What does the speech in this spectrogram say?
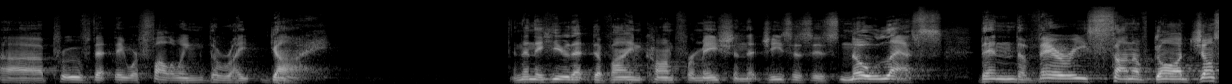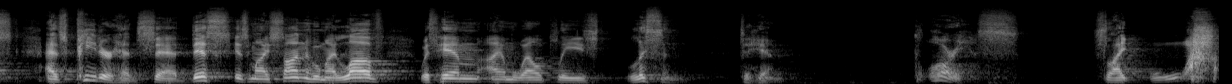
uh, prove that they were following the right guy. And then they hear that divine confirmation that Jesus is no less than the very Son of God, just as Peter had said, This is my Son whom I love. With him I am well pleased. Listen to him. Glorious. It's like, wow,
